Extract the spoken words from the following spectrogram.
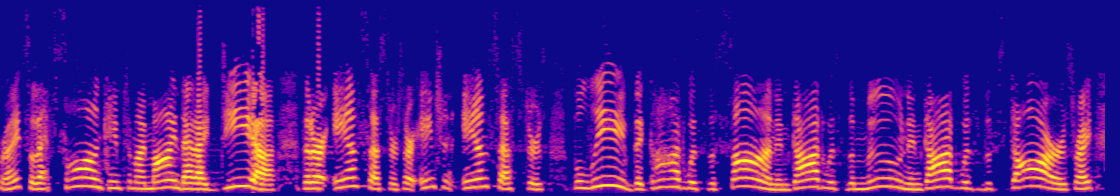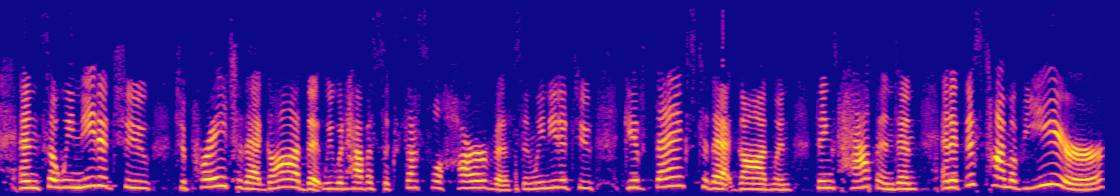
right? So that song came to my mind, that idea that our ancestors, our ancient ancestors, believed that God was the sun and God was the moon and God was the stars, right? And so we needed to, to pray to that God that we would have a successful harvest and we needed to give thanks to that God when things happened. And, and at this time of year,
